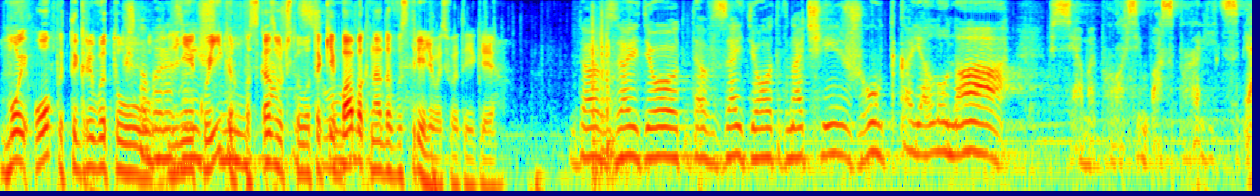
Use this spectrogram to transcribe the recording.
Мой опыт игры в эту линейку игр подсказывает, что вот таких бабок надо выстреливать в этой игре. Да взойдет, да взойдет в ночи жуткая луна. Все мы просим вас пролить свет.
